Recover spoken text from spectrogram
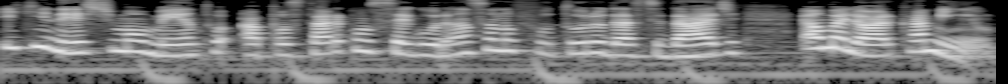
e que neste momento apostar com segurança no futuro da cidade é o melhor caminho.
